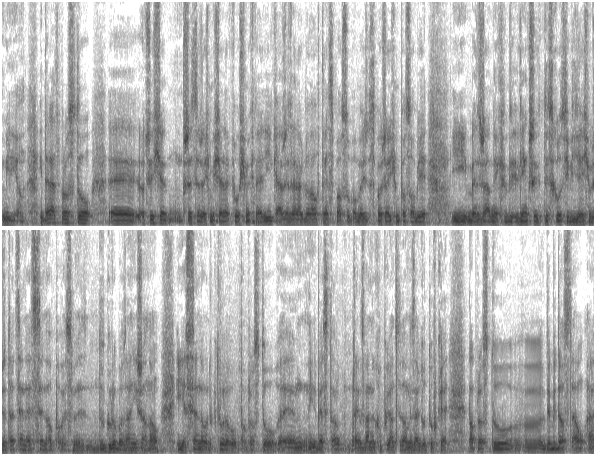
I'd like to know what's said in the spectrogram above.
milion. I teraz po prostu e, oczywiście wszyscy żeśmy się lekko uśmiechnęli i każdy zareagował w ten sposób. Spojrzeliśmy po sobie i bez żadnych wi- większych dyskusji widzieliśmy, że ta cena jest ceną powiedzmy grubo zaniżoną i jest ceną, którą po prostu inwestor, tak zwany kupujący domy za gotówkę, po prostu e, gdyby dostał, a e,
